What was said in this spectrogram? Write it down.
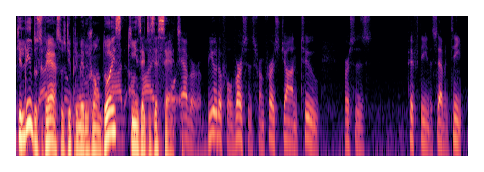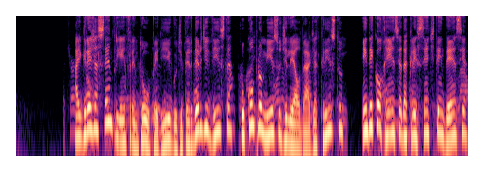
Que lindos versos de 1 João 2, 15 a 17. Beautiful verses from 1 John 2, verses 15 to 17. A Igreja sempre enfrentou o perigo de perder de vista o compromisso de lealdade a Cristo em decorrência da crescente tendência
